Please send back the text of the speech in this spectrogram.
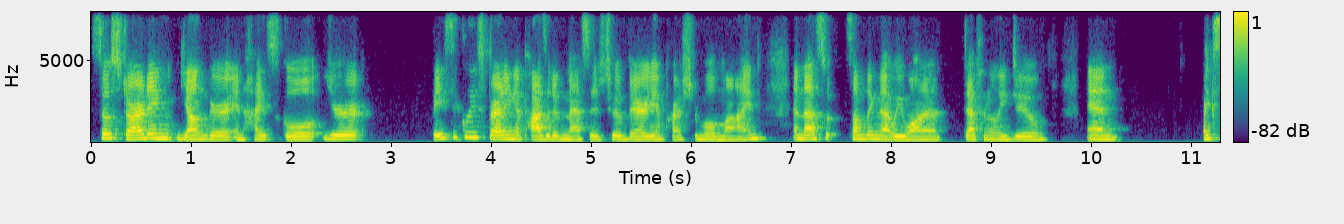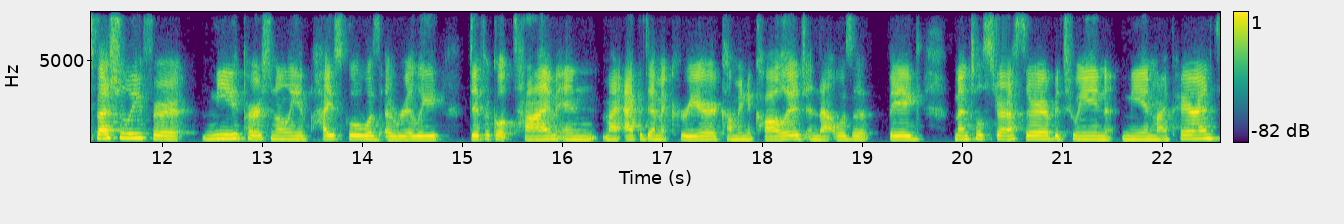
So, starting younger in high school, you're basically spreading a positive message to a very impressionable mind. And that's something that we want to definitely do. And especially for me personally, high school was a really difficult time in my academic career coming to college. And that was a big mental stressor between me and my parents.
